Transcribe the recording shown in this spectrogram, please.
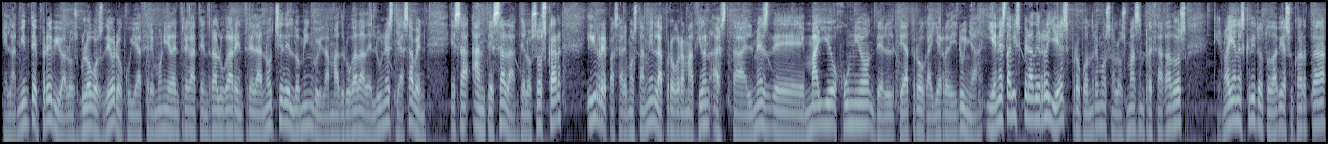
el ambiente previo a los Globos de Oro, cuya ceremonia de entrega tendrá lugar entre la noche del domingo y la madrugada del lunes, ya saben, esa antesala de los Oscar, y repasaremos también la programación hasta el mes de mayo-junio del Teatro Gallerre de Iruña. Y en esta víspera de Reyes propondremos a los más rezagados que no hayan escrito todavía su carta,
